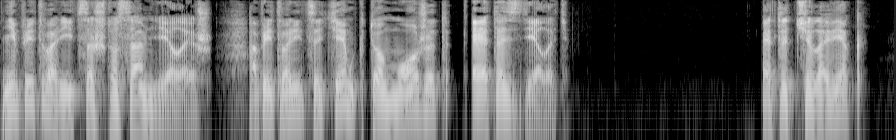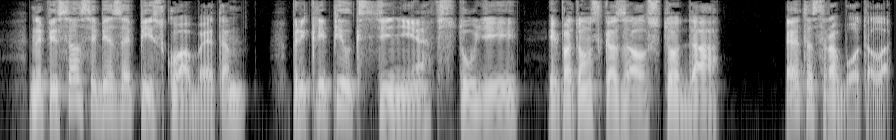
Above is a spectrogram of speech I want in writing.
Не притвориться, что сам делаешь, а притвориться тем, кто может это сделать. Этот человек написал себе записку об этом, прикрепил к стене в студии и потом сказал, что да, это сработало.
